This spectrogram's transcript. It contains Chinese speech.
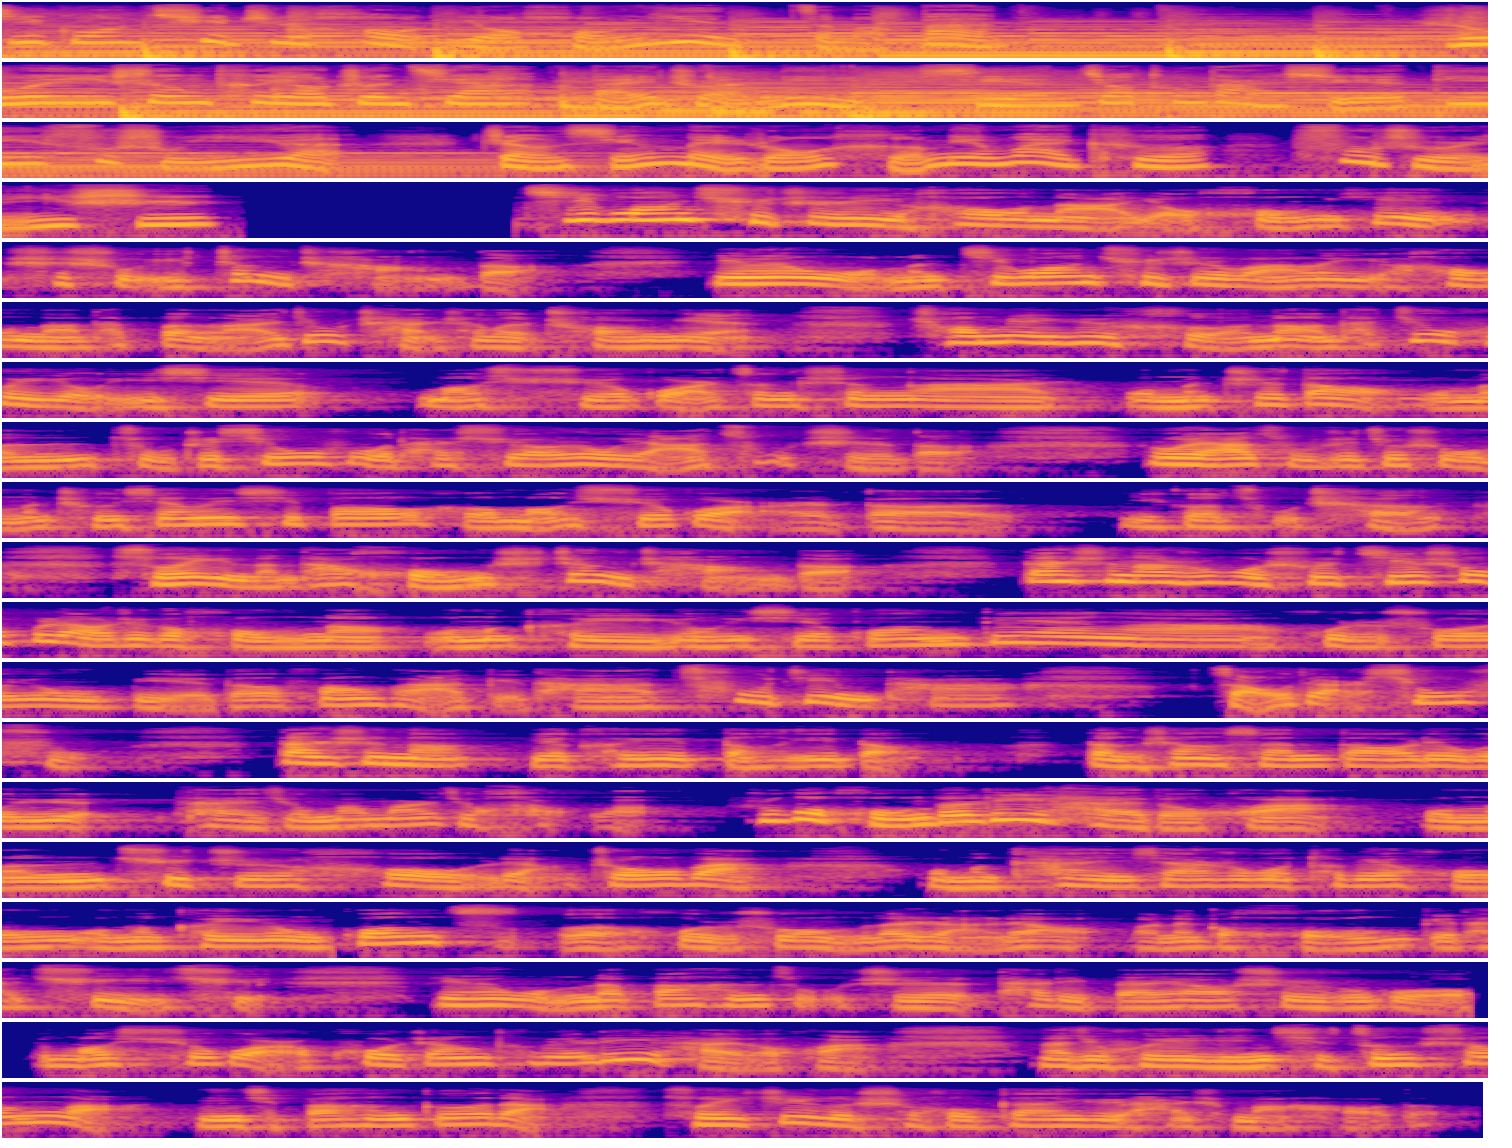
激光去痣后有红印怎么办？如文医生特邀专家白转利，西安交通大学第一附属医院整形美容颌面外科副主任医师。激光去痣以后呢，有红印是属于正常的，因为我们激光去痣完了以后呢，它本来就产生了创面，创面愈合呢，它就会有一些毛细血管增生啊。我们知道，我们组织修复它需要肉芽组织的，肉芽组织就是我们成纤维细胞和毛细血管的。一个组成，所以呢，它红是正常的。但是呢，如果说接受不了这个红呢，我们可以用一些光电啊，或者说用别的方法给它促进它早点修复。但是呢，也可以等一等，等上三到六个月，它也就慢慢就好了。如果红的厉害的话，我们去之后两周吧，我们看一下，如果特别红，我们可以用光子或者说我们的染料把那个红给它去一去。因为我们的瘢痕组织，它里边要是如果毛细血管扩张特别厉害的话，那就会引起增生了，引起瘢痕疙瘩。所以这个时候干预还是蛮好的。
